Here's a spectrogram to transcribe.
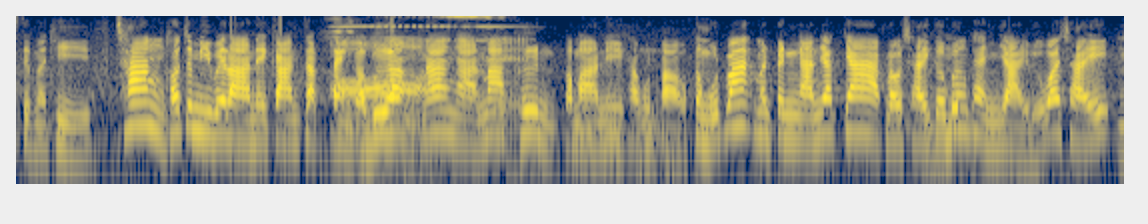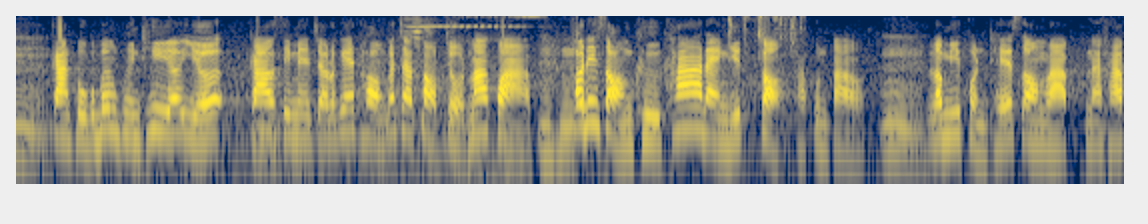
30 นาที ช่างเขาจะมีเวลาในการจัดแต่งกระเบื้องหน้างานมากขึ้นประมาณนี้ครับคุณเปาสมมุติว่ามันเป็นงานยากๆ เราใช้กระเบื้องแผ่นใหญ่หรือว่าใช้อืมการปูกระเบื้องพื้นที่เยอะๆกาวซีเมนต์จระเข้ทองก็จะตอบโจทย์มากกว่าอือฮึข้อที่ 2 คือค่าแรงยึดเกาะครับคุณเปาอืมเรามีผลเทสรองรับนะครับ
